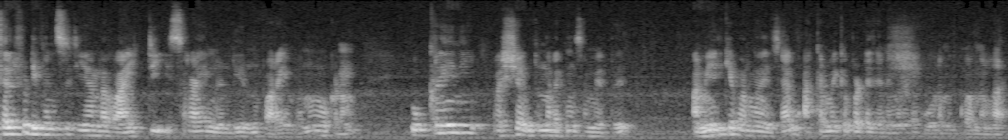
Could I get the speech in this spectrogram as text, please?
സെൽഫ് ഡിഫൻസ് ചെയ്യാനുള്ള റൈറ്റ് ഇസ്രായേലിനുണ്ട് എന്ന് പറയുമ്പോൾ നോക്കണം. ഉക്രൈനി റഷ്യ യുദ്ധം നടക്കുന്ന സമയത്ത് അമേരിക്ക പറഞ്ഞു വെച്ചാൽ ആക്രമിക്കപ്പെട്ട ജനങ്ങളുടെ കൂടെ നിൽക്കുക എന്നുള്ളതാണ്.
